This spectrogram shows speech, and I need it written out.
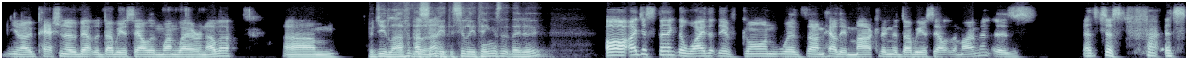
you know passionate about the WSL in one way or another. Um, But do you laugh at the know. silly the silly things that they do? Oh, I just think the way that they've gone with um, how they're marketing the WSL at the moment is, it's just fu- it's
